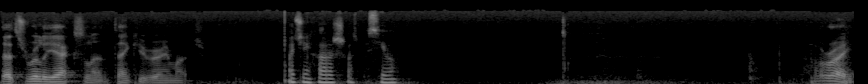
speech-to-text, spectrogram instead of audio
That's really excellent. Thank you very much. Очень хорошо, спасибо. All right.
